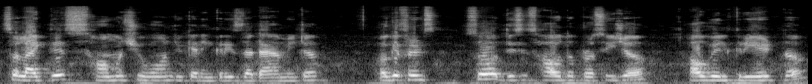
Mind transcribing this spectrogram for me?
So like this how much you want you can increase the diameter okay friends. So this is how the procedure how we'll create the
